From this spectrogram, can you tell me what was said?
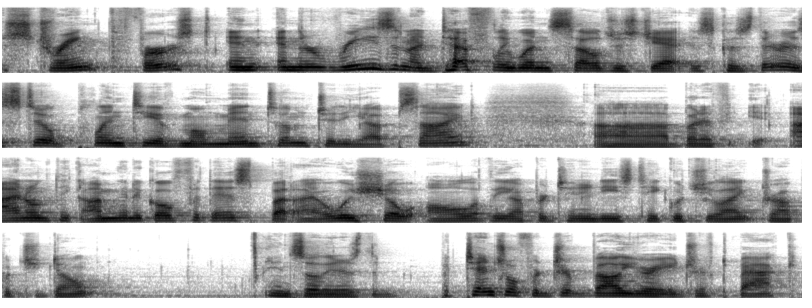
strength first. And, and the reason I definitely wouldn't sell just yet is because there is still plenty of momentum to the upside. Uh, but if I don't think I'm going to go for this, but I always show all of the opportunities. Take what you like, drop what you don't. And so there's the potential for drip value area drift back.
